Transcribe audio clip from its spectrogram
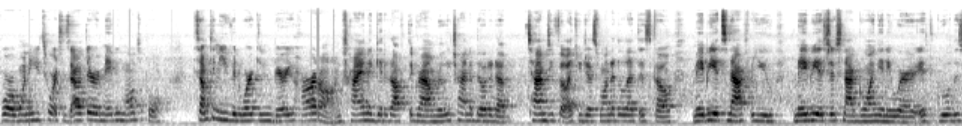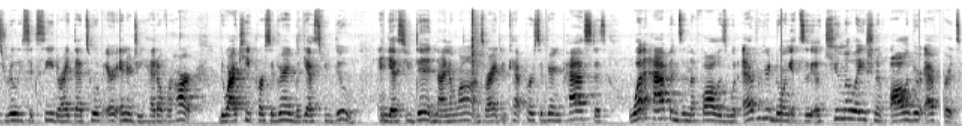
for one of you Tauruses out there, or maybe multiple something you've been working very hard on, trying to get it off the ground, really trying to build it up. Times you felt like you just wanted to let this go. Maybe it's not for you. Maybe it's just not going anywhere. It, will this really succeed, right? That two of air energy, head over heart. Do I keep persevering? But yes, you do. And yes, you did. Nine of Wands, right? You kept persevering past this. What happens in the fall is whatever you're doing, it's the accumulation of all of your efforts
